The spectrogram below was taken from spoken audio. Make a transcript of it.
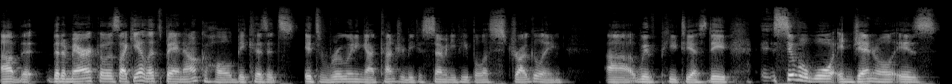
Uh, that that America was like, yeah, let's ban alcohol because it's it's ruining our country because so many people are struggling uh, with PTSD. Civil war in general is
